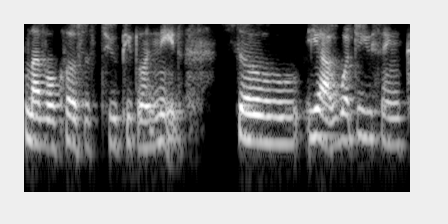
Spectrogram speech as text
level closest to people in need. So, yeah, what do you think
